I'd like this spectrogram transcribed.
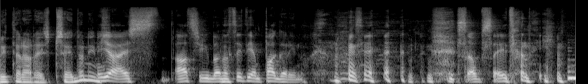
literārais pseidonīms? Jā, es atšķirībā no citiem pagarinu savu pseidonīmu.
